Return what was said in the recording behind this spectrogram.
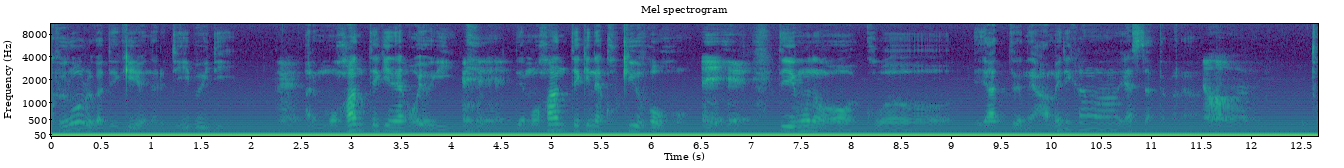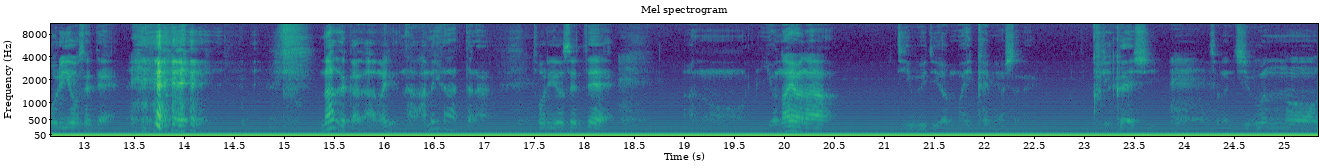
クロールができるようになる DVD えあれ模範的な泳ぎーえで模範的な呼吸方法っていうものをこうやってるねアメリカのやつだったかな。取り寄せて。ー なぜかアメリなアメリカだったな。取り寄せてえあの夜な夜な DVD は毎回見ましたね。繰り返し。その自分の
